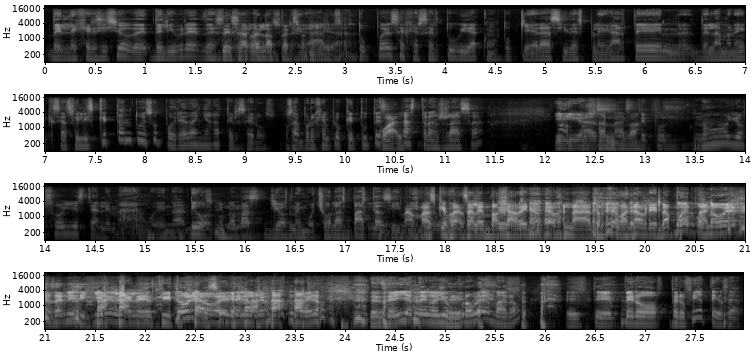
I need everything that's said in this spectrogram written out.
del ejercicio de, de libre desarrollo, Desarrollo de la O sea, personalidad. tú puedes ejercer tu vida como tú quieras y desplegarte en- de la manera en que seas feliz. ¿Qué tanto eso podría dañar a terceros? O sea, por ejemplo, que tú te ¿Cuál? sientas transraza y No, digas, pues, nada. este, pues no, yo soy este alemán, güey. Digo, nomás Dios me mochó las patas y Nada más que vas a la embajada y no te van a, no te van a abrir la No, puerta. pues no voy a empezar ni siquiera en el escritorio, güey, del alemán, güey, ¿no? Desde ahí ya tengo yo un Sí. problema, ¿no? Este, pero, pero fíjate, o sea,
